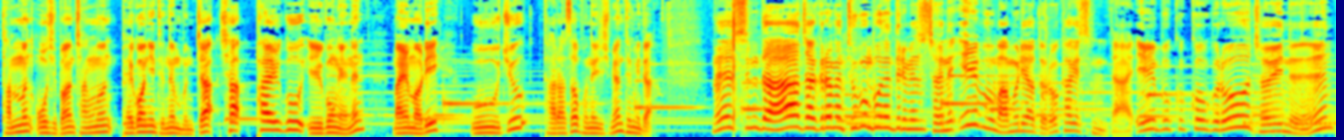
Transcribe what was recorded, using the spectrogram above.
단문 50원, 장문 100원이 드는 문자 샵 8910에는 말머리 우주 달아서 보내주시면 됩니다. 네, 좋습니다. 자, 그러면 두 분 보내드리면서 저희는 1부 마무리하도록 하겠습니다. 1부 끝곡으로 저희는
